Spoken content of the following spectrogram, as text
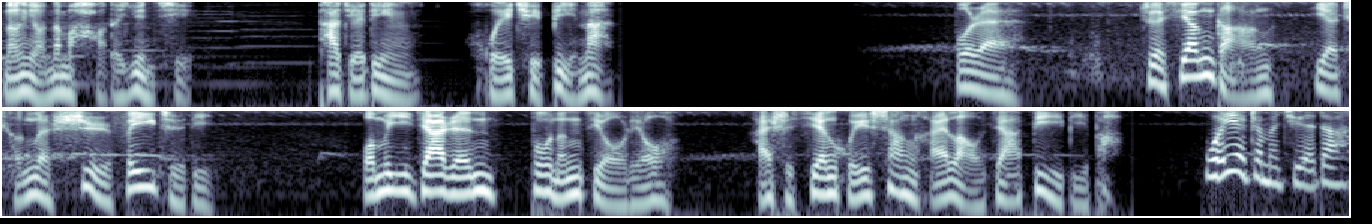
能有那么好的运气。他决定回去避难。夫人，这香港。也成了是非之地，我们一家人不能久留，还是先回上海老家避避吧。我也这么觉得，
